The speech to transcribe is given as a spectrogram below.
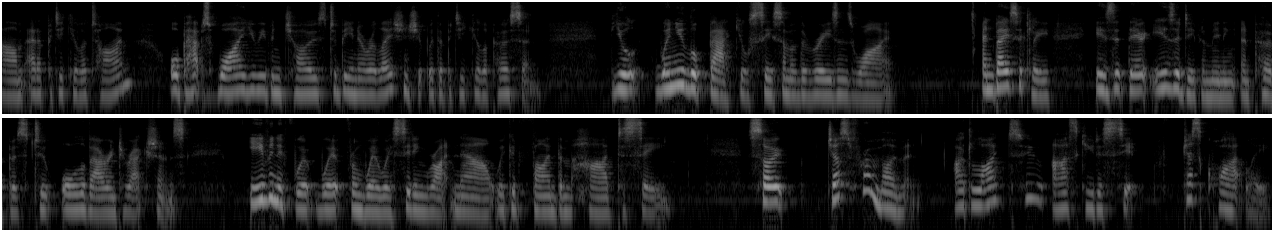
um, at a particular time, or perhaps why you even chose to be in a relationship with a particular person. You'll, when you look back, you'll see some of the reasons why. And basically, is that there is a deeper meaning and purpose to all of our interactions. Even if we're, we're from where we're sitting right now, we could find them hard to see. So, just for a moment, I'd like to ask you to sit just quietly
